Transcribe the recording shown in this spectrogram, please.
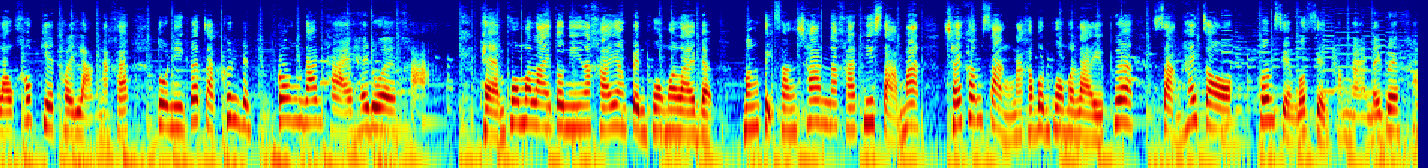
เราเข้าเกียร์ถอยหลังนะคะ ตัวนี้ก็จะขึ้นเป็นกล้องด้านท้ายให้ด้วยค่ะ แถมพวงมาลัยตัวนี้นะคะ ยังเป็นพวงมาลัยแบบ มัลติฟังก์ชันนะคะ ที่สามารถใช้คำสั่งนะคะ บนพวงมาลัยเพื่อสั่งให้จอเพิ่มเสียงลดเสียงทำงานได้ด้วยค่ะ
